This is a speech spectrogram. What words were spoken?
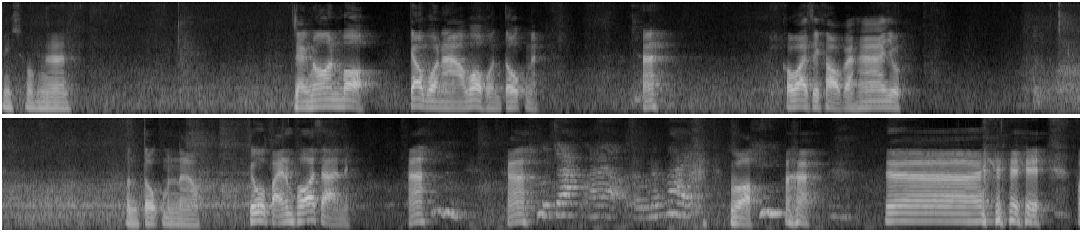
มีสองงาน อยากนอนบ่เจ้าบ่หนาวบ่ฝนตกน่ะฮะเขาว่าสิเข้าไปหาอยู่ฝนตกมันหนาว คือว่าไปน้ำพอสารนี่ฮะ ฮะรู้จักแล้วเราได้ไปบอกเอ้ยไป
